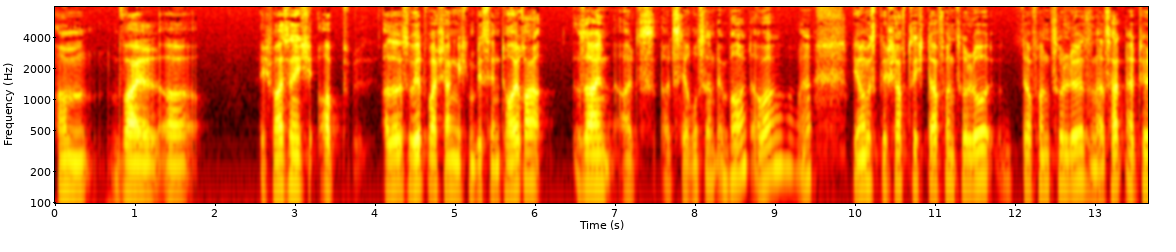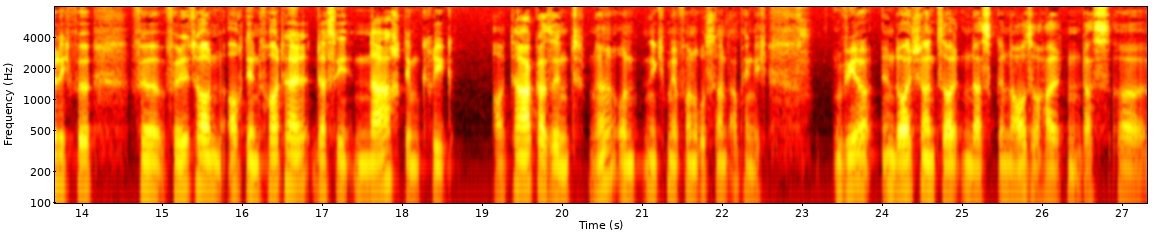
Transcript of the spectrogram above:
Um, weil äh, ich weiß nicht, ob, also es wird wahrscheinlich ein bisschen teurer sein als, als der Russland-Import, aber ne, die haben es geschafft, sich davon zu, davon zu lösen. Das hat natürlich für, für, für Litauen auch den Vorteil, dass sie nach dem Krieg autarker sind ne, und nicht mehr von Russland abhängig. Wir in Deutschland sollten das genauso halten. Das äh,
